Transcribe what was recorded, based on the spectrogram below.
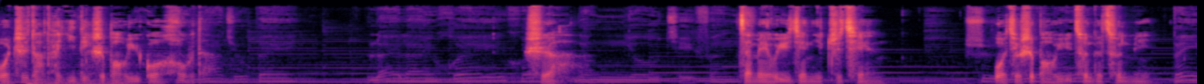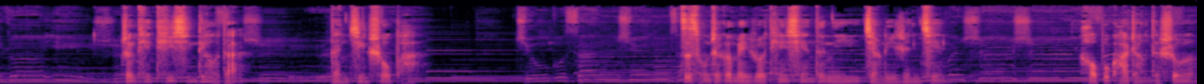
我知道它一定是暴雨过后的。是啊。在没有遇见你之前，我就是暴雨村的村民，整天提心吊胆，担惊受怕。自从这个美若天仙的你降临人间，毫不夸张地说，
